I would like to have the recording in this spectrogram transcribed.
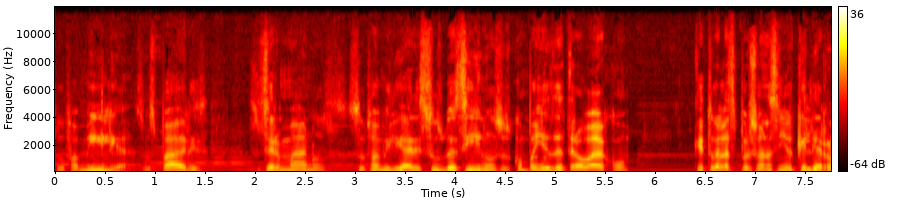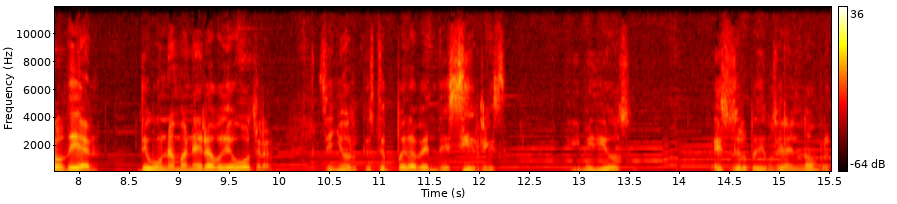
su familia, sus padres, sus hermanos, sus familiares, sus vecinos, sus compañeros de trabajo. Que todas las personas, Señor, que le rodean de una manera o de otra, Señor, que usted pueda bendecirles. Y mi Dios, esto se lo pedimos en el nombre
